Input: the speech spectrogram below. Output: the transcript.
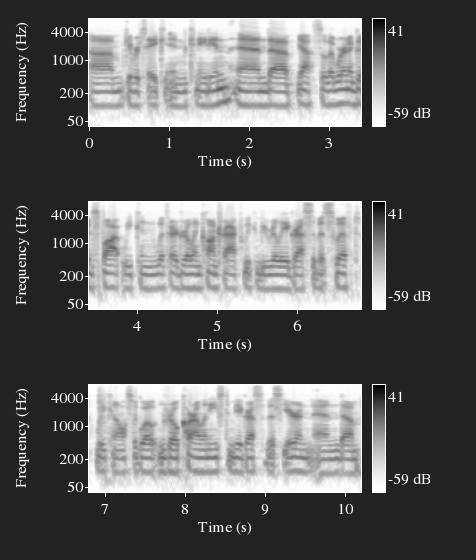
um, give or take, in Canadian, and uh, yeah, so that we're in a good spot. We can, with our drilling contract, we can be really aggressive at Swift. We can also go out and drill Carlin East and be aggressive this year, and and um,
